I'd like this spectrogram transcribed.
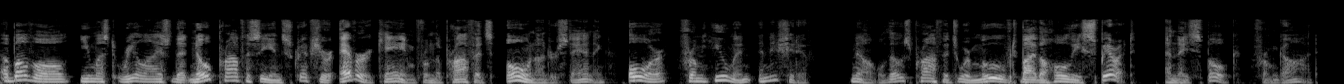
Above all, you must realize that no prophecy in Scripture ever came from the prophet's own understanding or from human initiative. No, those prophets were moved by the Holy Spirit and they spoke from God.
